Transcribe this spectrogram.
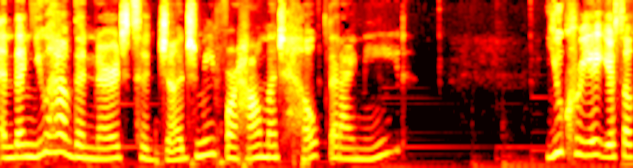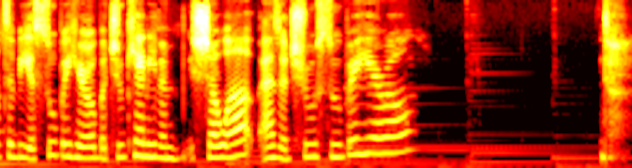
And then you have the nerve to judge me for how much help that I need. You create yourself to be a superhero but you can't even show up as a true superhero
